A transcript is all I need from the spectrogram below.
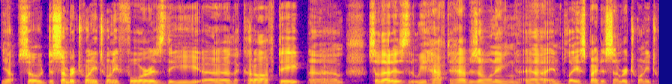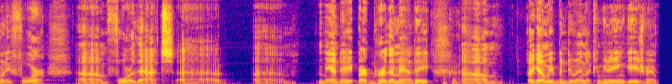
Yep. So December 2024 is the uh, the cutoff date. Um, so that is that we have to have zoning uh, in place by December 2024 um, for that uh, um, mandate or per the mandate. Okay. Um, again, we've been doing the community engagement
